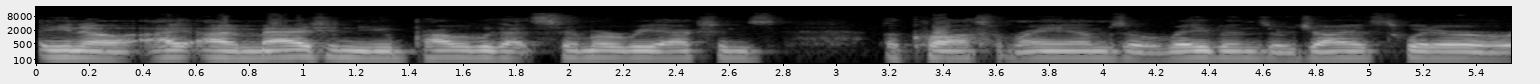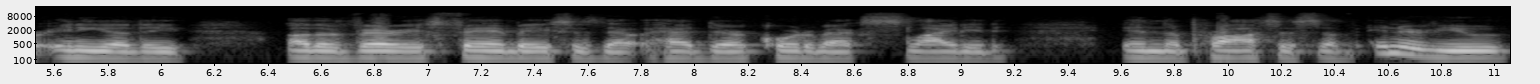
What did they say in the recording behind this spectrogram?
You know, I, I, imagine you probably got similar reactions across Rams or Ravens or Giants Twitter or any of the other various fan bases that had their quarterbacks slighted in the process of interview.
